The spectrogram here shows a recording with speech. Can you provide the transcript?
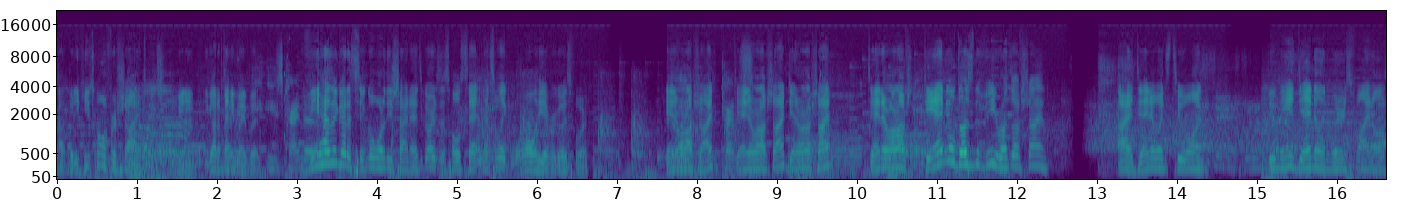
Uh, but he keeps going for shines, which I mean, he got him I anyway. mean, But he's kind of. V hasn't got a single one of these shine edge guards this whole set, and that's like all he ever goes for. Daniel like, run off shine. Daniel run off shine. Daniel run off shine. Oh, Daniel run off. Daniel does the V, runs off shine. All right, Daniel wins 2-1. Dude, me and Daniel in winners finals.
